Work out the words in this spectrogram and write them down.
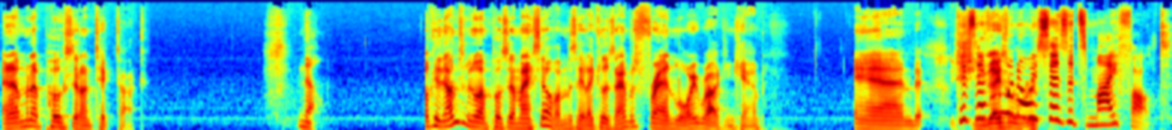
And I'm gonna post it on TikTok. No. Okay, then I'm just gonna go and post it on myself. I'm gonna say like, listen, I have a friend, Lauri Rockingham, and Because everyone were- always says it's my fault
